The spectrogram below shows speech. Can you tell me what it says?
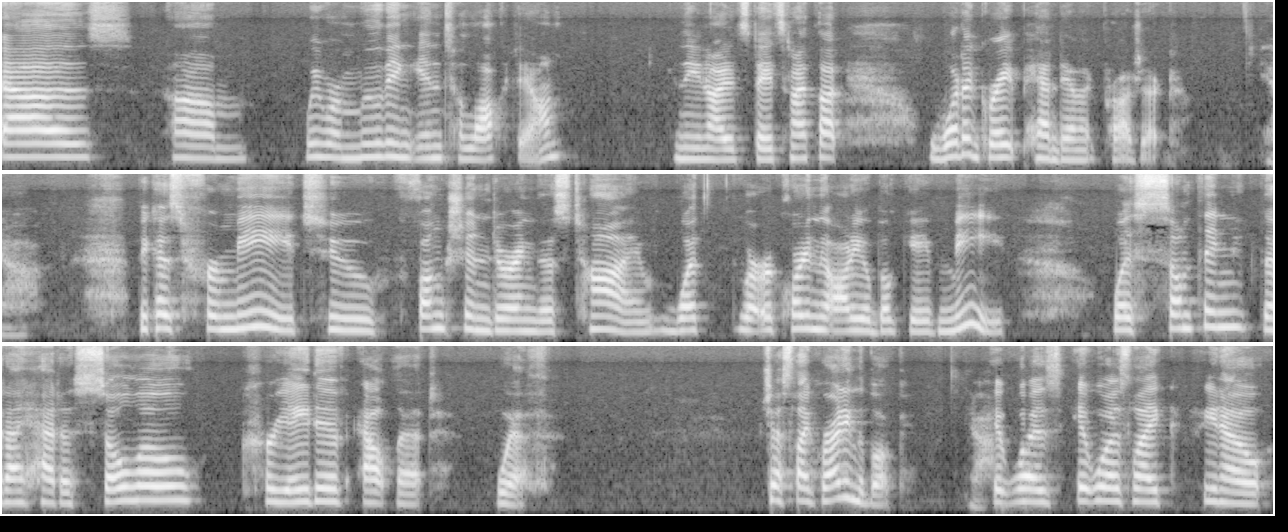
as um, we were moving into lockdown in the United States. And I thought, what a great pandemic project. Yeah. Because for me to function during this time, what, what recording the audiobook gave me was something that I had a solo creative outlet with. Just like writing the book. Yeah. It was it was like, you know,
